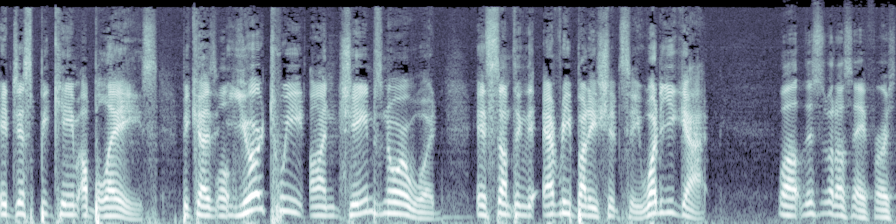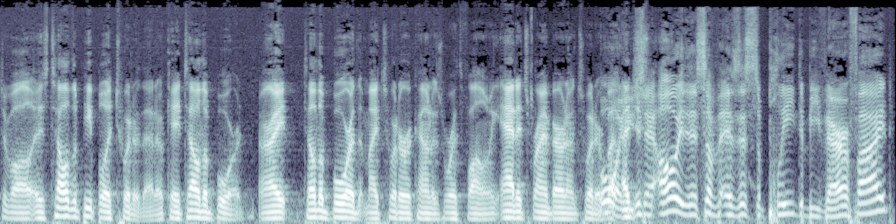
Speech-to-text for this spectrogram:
it just became a blaze because your tweet on James Norwood is something that everybody should see. What do you got? Well, this is what I'll say first of all: is tell the people at Twitter that, okay? Tell the board, all right? Tell the board that my Twitter account is worth following. Add it's Brian Barrett on Twitter. Oh, but I just, say, oh, is this a, is this a plea to be verified?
